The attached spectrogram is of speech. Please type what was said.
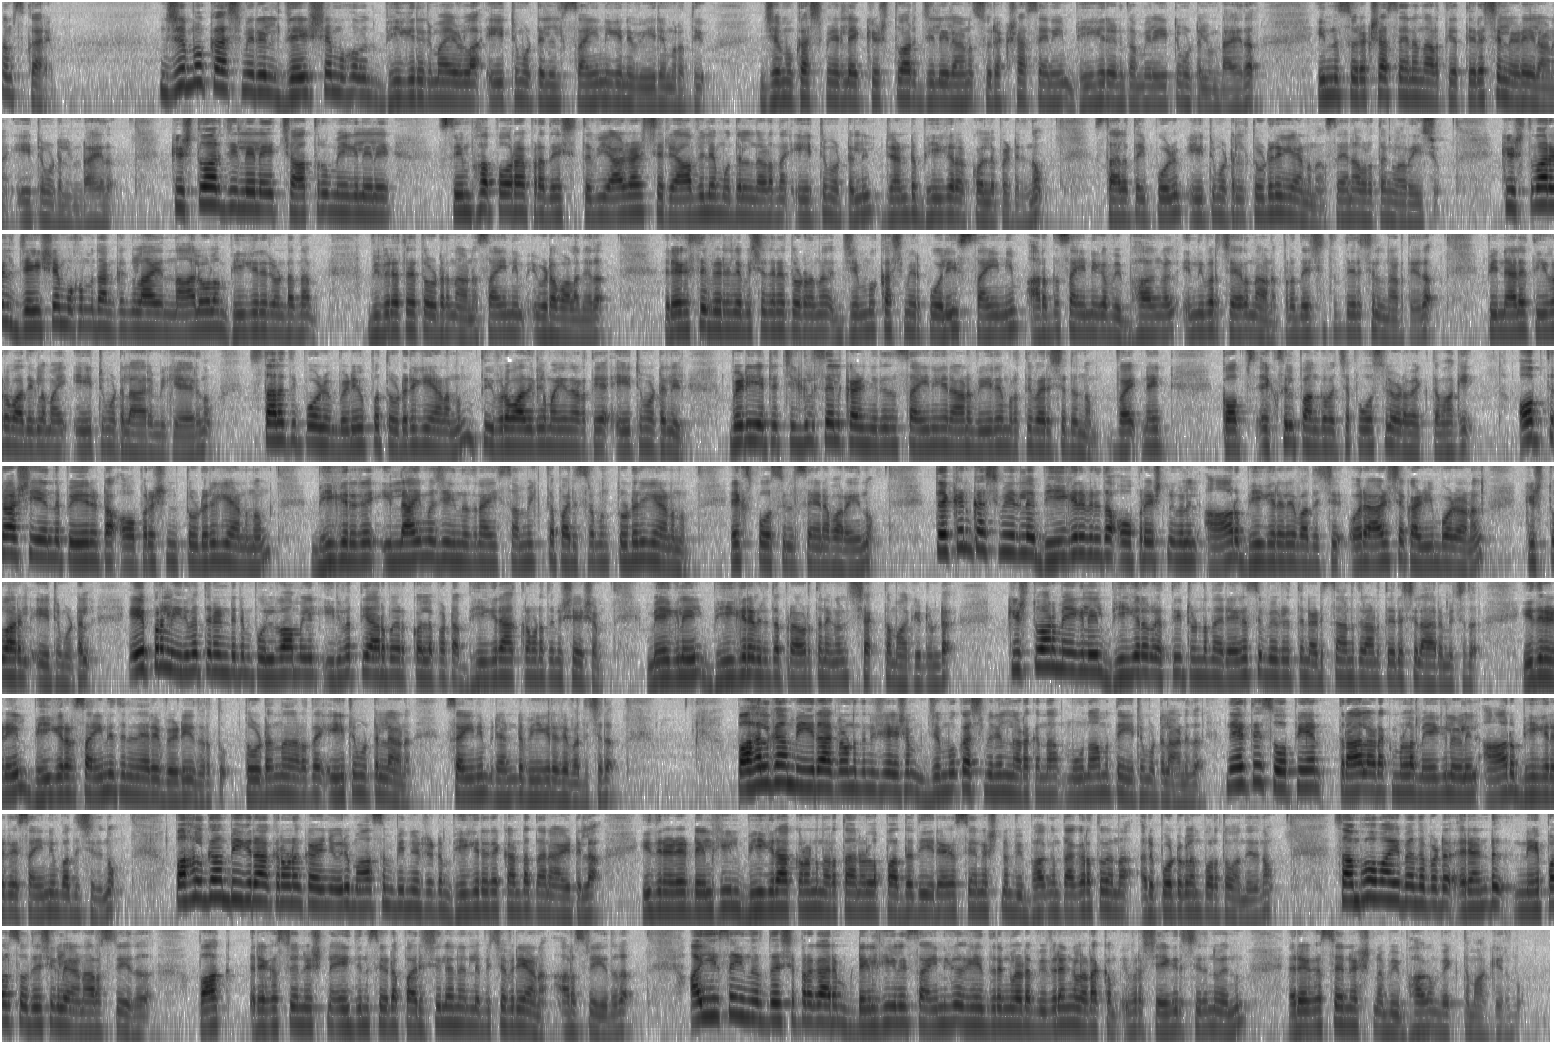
നമസ്കാരം. ജമ്മു കാശ്മീരിൽ ജെയ്ഷെ മുഹമ്മദ് ഭീകരരുമായുള്ള ഏറ്റുമുട്ടലിൽ സൈനികന് വീരമൃത്യു. ജമ്മു കാശ്മീരിലെ കിഷ്ത്വാർ ജില്ലയിലാണ് സുരക്ഷാ സേനയും ഭീകരരും തമ്മിൽ ഏറ്റുമുട്ടലുണ്ടായത്. ഇന്ന് സുരക്ഷാ സേന നടത്തിയ തിരച്ചിലിനിടയിലാണ് ഏറ്റുമുട്ടലുണ്ടായത്. കിഷ്ത്വാർ ജില്ലയിലെ ചാത്രു മേഖലയിലെ സിംഹപോറ പ്രദേശത്ത് വ്യാഴാഴ്ച രാവിലെ മുതൽ നടന്ന ഏറ്റുമുട്ടലിൽ രണ്ട് ഭീകരർ കൊല്ലപ്പെട്ടിരുന്നു. സ്ഥലത്ത് ഇപ്പോഴും ഏറ്റുമുട്ടൽ തുടരുകയാണെന്ന് സേനാവൃത്തങ്ങൾ അറിയിച്ചു. കിഷ്ത്വാറിൽ ജെയ്ഷെ മുഹമ്മദ് അംഗങ്ങളായ നാലോളം ഭീകരരുണ്ടെന്ന വിവരത്തെ തുടർന്നാണ് സൈന്യം ഇവിടെ വളഞ്ഞത്. രഹസ്യവിവരം ലഭിച്ചതിനെ തുടർന്ന് ജമ്മു കാശ്മീർ പോലീസ് സൈന്യം അർദ്ധസൈനിക വിഭാഗങ്ങൾ എന്നിവർ ചേർന്നാണ് പ്രദേശത്ത് തിരച്ചിൽ നടത്തിയത്. പിന്നാലെ തീവ്രവാദികളുമായി ഏറ്റുമുട്ടൽ ആരംഭിക്കുകയായിരുന്നു. സ്ഥലത്ത് ഇപ്പോഴും വെടിവെപ്പ് തുടരുകയാണെന്നും തീവ്രവാദികളുമായി നടത്തിയ ഏറ്റുമുട്ടലിൽ വെടിയേറ്റ് ചികിത്സയിൽ കഴിഞ്ഞിരുന്ന സൈനികനാണ് വീരമൃത്യു വരിച്ചതെന്നും വൈറ്റ് നൈറ്റ് കോപ്സ് എക്സിൽ പങ്കുവച്ച പോസ്റ്റിലൂടെ വ്യക്തമാക്കി. ഓപ്ത്രാഷി എന്ന് പേരിട്ട ഓപ്പറേഷൻ തുടരുകയാണെന്നും ഭീകരരെ ഇല്ലായ്മ ചെയ്യുന്നതിനായി സംയുക്ത പരിശ്രമം തുടരുകയാണെന്നും എക്സ്പോസിൽ സേന പറയുന്നു. തെക്കൻ കാശ്മീരിലെ ഭീകരവിരുദ്ധ ഓപ്പറേഷനുകളിൽ ആറ് ഭീകരരെ വധിച്ച് ഒരാഴ്ച കഴിയുമ്പോഴാണ് കിഷ്ത്വാറിൽ ഏറ്റുമുട്ടൽ. ഏപ്രിൽ ഇരുപത്തിരണ്ടിനും പുൽവാമയിൽ ഇരുപത്തിയാറ് പേർ കൊല്ലപ്പെട്ട ഭീകരാക്രമണത്തിന് ശേഷം മേഖലയിൽ ഭീകരവിരുദ്ധ പ്രവർത്തനങ്ങൾ ശക്തമാക്കിയിട്ടുണ്ട്. കിഷ്ത്വാർ മേഖലയിൽ ഭീകരർ എത്തിയിട്ടുണ്ടെന്ന രഹസ്യ വിവരത്തിന്റെ അടിസ്ഥാനത്തിലാണ് തിരച്ചിൽ ആരംഭിച്ചത്. ഇതിനിടയിൽ ഭീകരർ സൈന്യത്തിന് നേരെ വെടിയുതിർത്തു. തുടർന്ന് നടന്ന ഏറ്റുമുട്ടലിലാണ് സൈന്യം രണ്ട് ഭീകരരെ വധിച്ചത്. പഹൽഗാം ഭീകരാക്രമണത്തിന് ശേഷം ജമ്മു കാശ്മീരിൽ നടക്കുന്ന മൂന്നാമത്തെ ഏറ്റുമുട്ടലാണിത്. നേരത്തെ സോപ്പിയാൻ ത്രാൽ അടക്കമുള്ള മേഖലകളിൽ ആറ് ഭീകരരെ സൈന്യം വധിച്ചിരുന്നു. പഹൽഗാം ഭീകരാക്രമണം കഴിഞ്ഞ് ഒരു മാസം പിന്നിട്ടിട്ടും ഭീകരരെ കണ്ടെത്താനായിട്ടില്ല. ഇതിനിടെ ഡൽഹിയിൽ ഭീകരാക്രമണം നടത്താനുള്ള പദ്ധതി രഹസ്യാന്വേഷണ വിഭാഗം തകർത്തുവെന്ന റിപ്പോർട്ടുകളും പുറത്തു വന്നിരുന്നു. സംഭവവുമായി ബന്ധപ്പെട്ട് രണ്ട് നേപ്പാൾ സ്വദേശികളെയാണ് അറസ്റ്റ് ചെയ്തത്. പാക് രഹസ്യാന്വേഷണ ഏജൻസിയുടെ പരിശീലനം ലഭിച്ചവരെയാണ് അറസ്റ്റ് ചെയ്തത്. ഐ എസ് ഐ നിർദ്ദേശപ്രകാരം ഡൽഹിയിലെ സൈനിക കേന്ദ്രങ്ങളുടെ വിവരങ്ങളടക്കം ഇവർ ശേഖരിച്ചിരുന്നുവെന്നും രഹസ്യാന്വേഷണ വിഭാഗം വ്യക്തമാക്കിയിരുന്നു.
